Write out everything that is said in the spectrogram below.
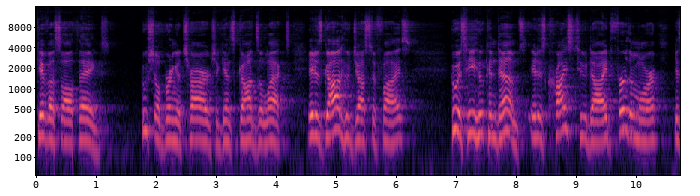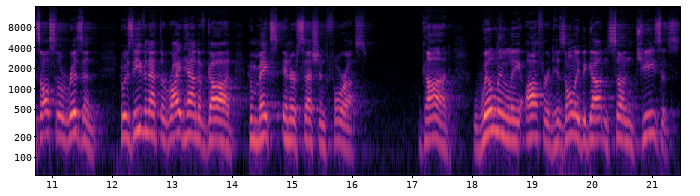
give us all things? Who shall bring a charge against God's elect? It is God who justifies. Who is he who condemns? It is Christ who died, furthermore, is also risen, who is even at the right hand of God, who makes intercession for us. God willingly offered his only begotten Son, Jesus,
